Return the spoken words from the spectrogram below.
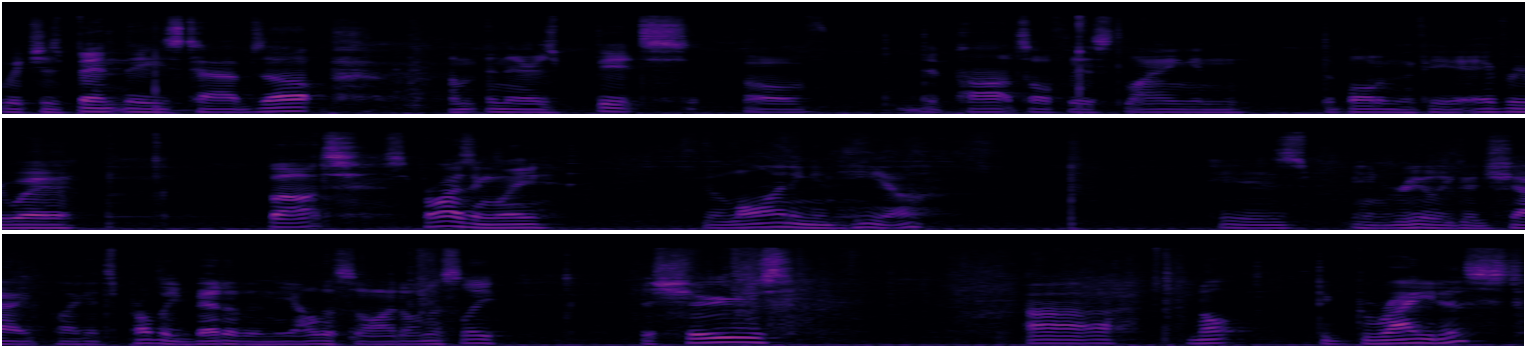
which has bent these tabs up. Um, and there's bits of the parts off this laying in the bottom of here everywhere. But surprisingly the lining in here is in really good shape. Like it's probably better than the other side honestly. The shoes are not the greatest.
